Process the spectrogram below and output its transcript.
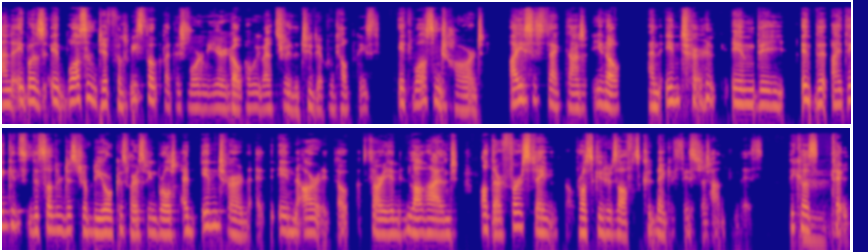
And it was it wasn't difficult we spoke about this more than a year ago when we went through the two different companies. It wasn't hard. I suspect that you know an intern in the in the I think it's the Southern District of New York is where it's being brought. An intern in our oh, sorry in Long Island on their first day in the prosecutor's office could make a fist at handling this because mm.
